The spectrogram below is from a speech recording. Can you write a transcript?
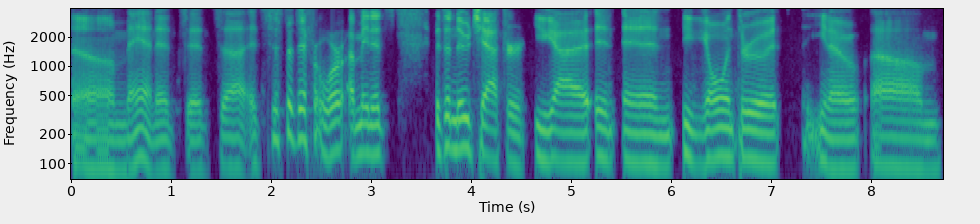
uh, man, it's it's uh, it's just a different world. I mean, it's it's a new chapter. You got it, and you're going through it. You know, um,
